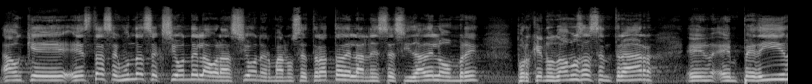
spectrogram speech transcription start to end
Aunque esta segunda sección de la oración, hermanos, se trata de la necesidad del hombre, porque nos vamos a centrar en, pedir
